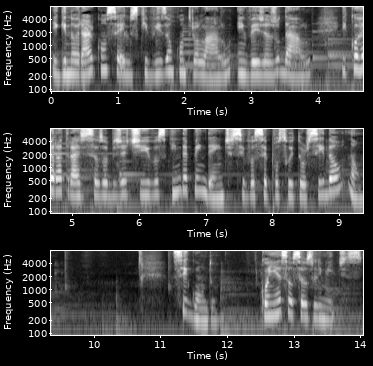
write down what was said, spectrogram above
ignorar conselhos que visam controlá-lo em vez de ajudá-lo e correr atrás de seus objetivos, independente se você possui torcida ou não. Segundo, conheça os seus limites.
